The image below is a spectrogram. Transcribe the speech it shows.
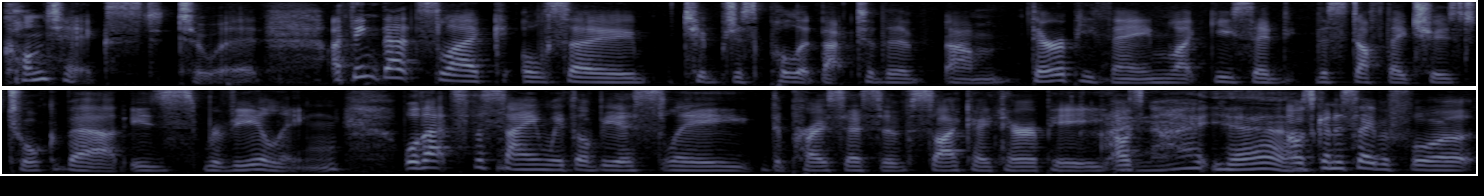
context to it. I think that's like also to just pull it back to the um, therapy theme, like you said, the stuff they choose to talk about is revealing. Well, that's the same with obviously the process of psychotherapy. I was, no, yeah. I was going to say before,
